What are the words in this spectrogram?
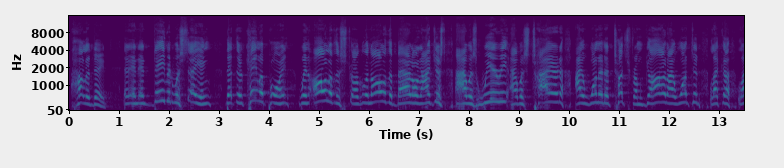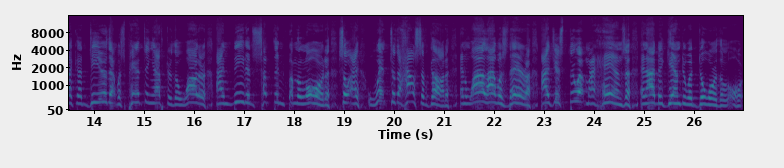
holiday. And, and, and David was saying, that there came a point when all of the struggle and all of the battle, and I just, I was weary, I was tired, I wanted a touch from God. I wanted like a like a deer that was panting after the water. I needed something from the Lord. So I went to the house of God, and while I was there, I just threw up my hands and I began to adore the Lord.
